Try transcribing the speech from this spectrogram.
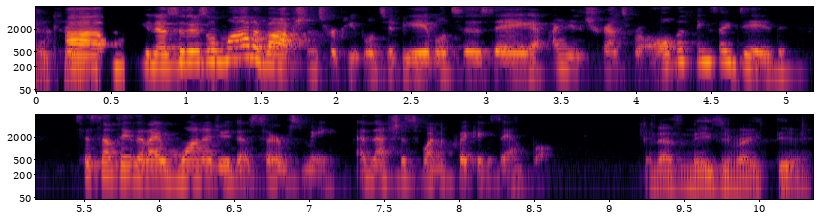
Okay. Um, you know, so there's a lot of options for people to be able to say, I need to transfer all the things I did to something that I want to do that serves me. And that's just one quick example. And that's amazing right there.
